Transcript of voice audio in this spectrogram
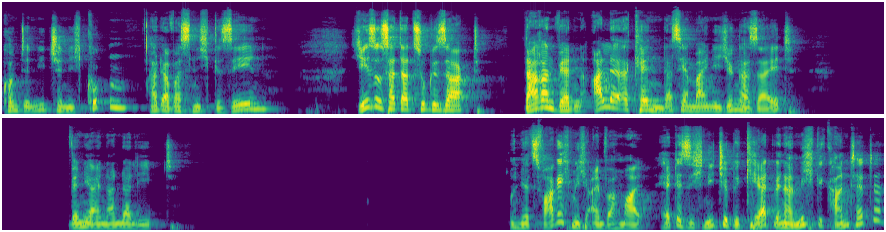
konnte Nietzsche nicht gucken? Hat er was nicht gesehen? Jesus hat dazu gesagt, daran werden alle erkennen, dass ihr meine Jünger seid, wenn ihr einander liebt. Und jetzt frage ich mich einfach mal, hätte sich Nietzsche bekehrt, wenn er mich gekannt hätte?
